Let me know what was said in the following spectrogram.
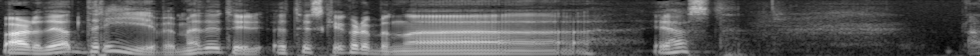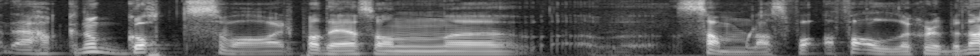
hva er det de har drevet med, de ty tyske klubbene i høst? Jeg har ikke noe godt svar på det sånn uh, samlas for, for alle klubbene.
